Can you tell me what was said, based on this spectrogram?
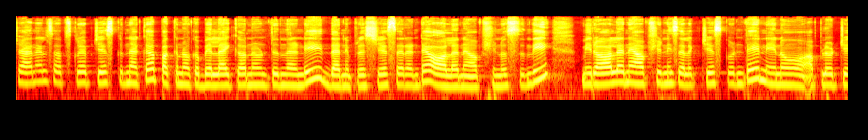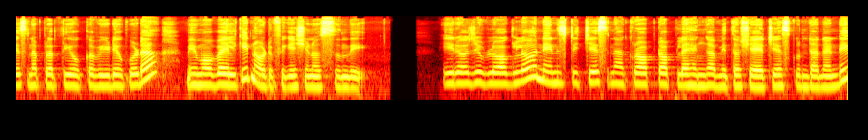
ఛానల్ సబ్స్క్రైబ్ చేసుకున్నాక పక్కన ఒక బెల్ ఐకాన్ ఉంటుందండి. దాన్ని ప్రెస్ చేశారంటే ఆల్ అనే ఆప్షన్ వస్తుంది. మీరు ఆల్ అనే ఆప్షన్ని సెలెక్ట్ చేసుకుంటే నేను అప్లోడ్ చేసిన ప్రతి ఒక్క వీడియో కూడా మీ మొబైల్కి నోటిఫికేషన్ వస్తుంది. ఈరోజు బ్లాగ్లో నేను స్టిచ్ చేసిన క్రాప్ టాప్ లెహంగా మీతో షేర్ చేసుకుంటానండి.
